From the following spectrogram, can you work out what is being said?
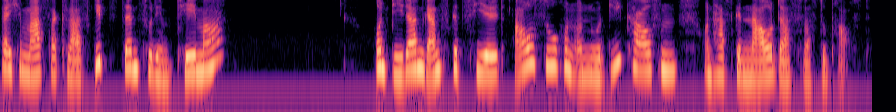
welche Masterclass gibt's denn zu dem Thema und die dann ganz gezielt aussuchen und nur die kaufen und hast genau das, was du brauchst.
